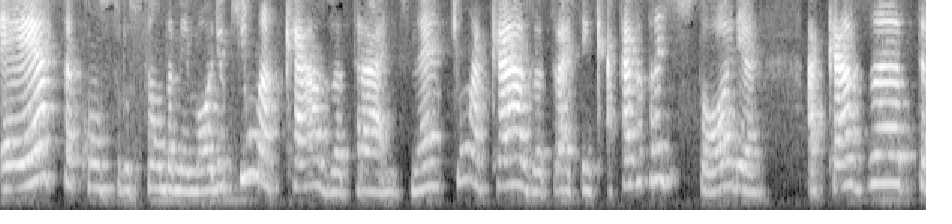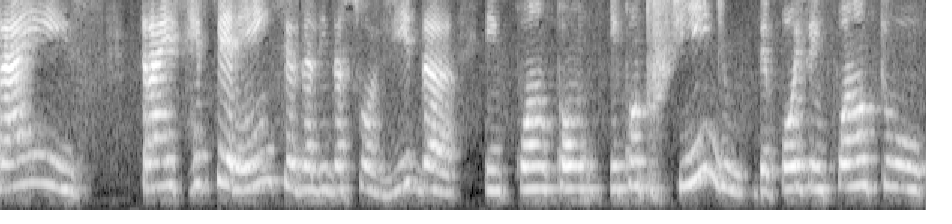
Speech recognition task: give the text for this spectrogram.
é essa construção da memória, o que uma casa traz, né? O que uma casa traz, tem, a casa traz história, a casa traz traz referências ali da sua vida enquanto, com, enquanto filho, depois enquanto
